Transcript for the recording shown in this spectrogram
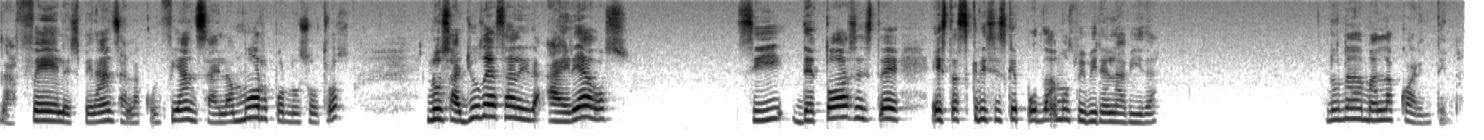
la fe, la esperanza, la confianza, el amor por nosotros, nos ayude a salir aereados ¿sí? de todas este, estas crisis que podamos vivir en la vida. No nada más la cuarentena.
